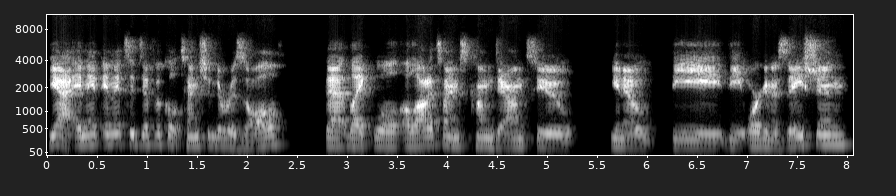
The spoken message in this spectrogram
yeah and, it, and it's a difficult tension to resolve that like will a lot of times come down to you know the the organization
